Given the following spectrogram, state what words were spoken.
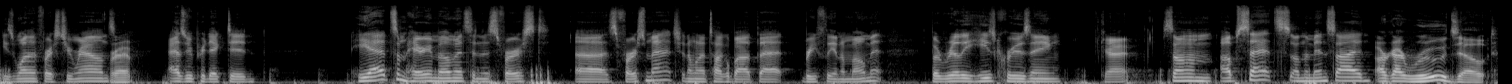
He's won the first two rounds, Right. as we predicted. He had some hairy moments in his first uh, his first match, and I want to talk about that briefly in a moment. But really, he's cruising. Okay. Some upsets on the men's side. Our guy Ruud's out.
